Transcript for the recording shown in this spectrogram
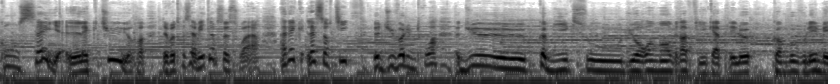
conseil lecture de votre serviteur ce soir avec la sortie du volume 3 du comics ou du roman graphique, appelez-le comme vous voulez, mais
